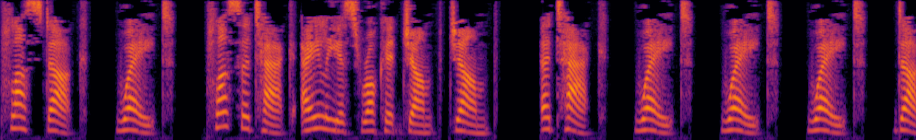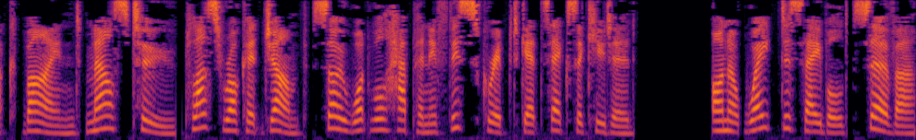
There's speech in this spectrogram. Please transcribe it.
plus duck wait plus attack alias rocket jump jump attack wait wait wait duck bind mouse 2 plus rocket jump so what will happen if this script gets executed? On a wait disabled server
